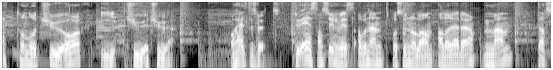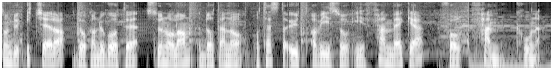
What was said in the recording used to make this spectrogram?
120 år i 2020. Og helt til slutt, du er sannsynligvis abonnent på Sunnhordland allerede, men dersom du ikke er det, da kan du gå til sunnhordland.no og teste ut avisa i fem uker for fem kroner.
